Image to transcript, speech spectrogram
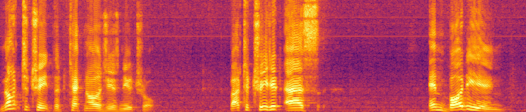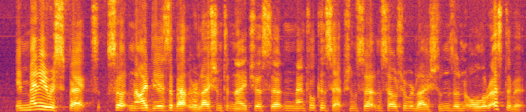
not to treat the technology as neutral, but to treat it as embodying in many respects, certain ideas about the relation to nature, certain mental conceptions, certain social relations, and all the rest of it.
